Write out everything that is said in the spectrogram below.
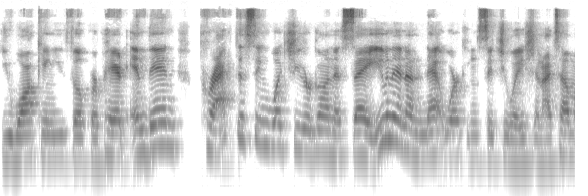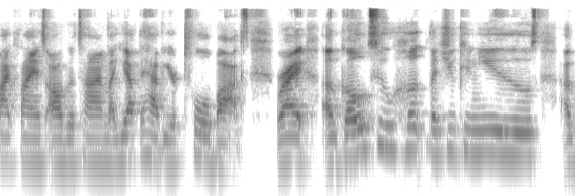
you walk in, you feel prepared, and then practicing what you're going to say. Even in a networking situation, I tell my clients all the time, like you have to have your toolbox, right? A go-to hook that you can use, a,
